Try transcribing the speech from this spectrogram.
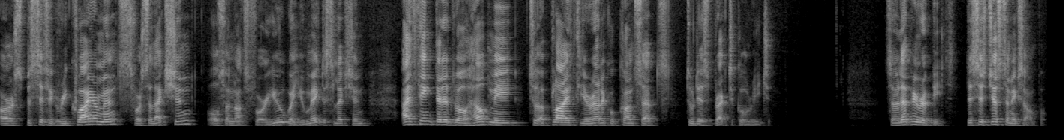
are specific requirements for selection, also not for you when you make the selection, I think that it will help me to apply theoretical concepts to this practical region. So let me repeat, this is just an example.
